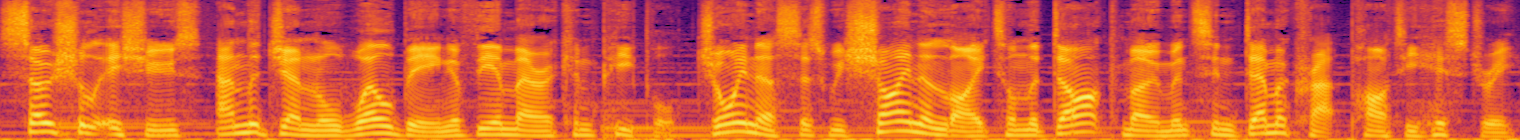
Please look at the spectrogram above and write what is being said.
social issues, and the general well being of the American people. Join us as we shine a light on the dark moments in Democrat Party history,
